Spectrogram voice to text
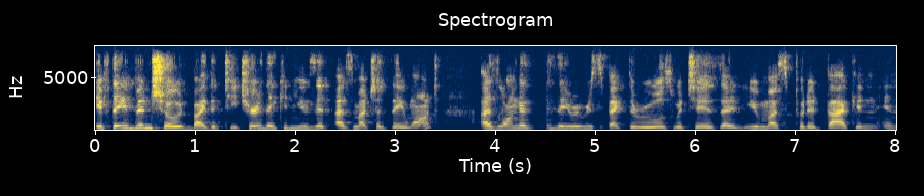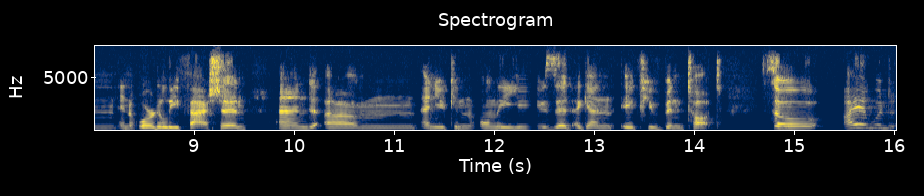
If they've been showed by the teacher they can use it as much as they want as long as they respect the rules which is that you must put it back in in an orderly fashion and um, and you can only use it again if you've been taught So I would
